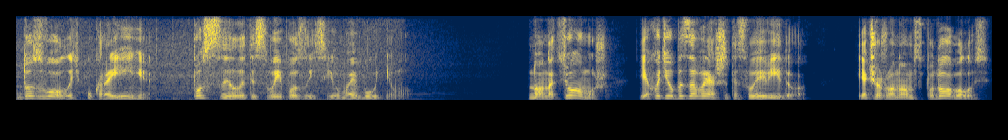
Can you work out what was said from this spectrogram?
дозволить Україні посилити свої позиції в майбутньому. Ну а на цьому ж я хотів би завершити своє відео. Якщо ж воно вам сподобалось,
